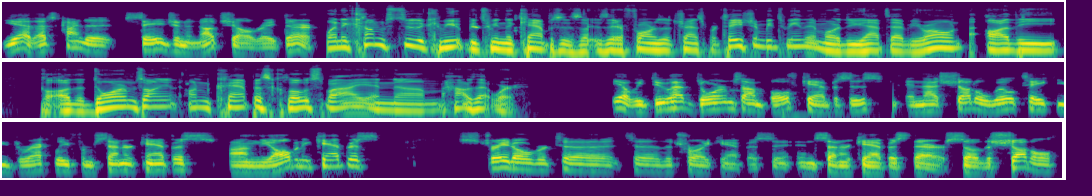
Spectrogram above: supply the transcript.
yeah, that's kind of Sage in a nutshell right there. When it comes to the commute between the campuses, is there forms of transportation between them or do you have to have your own? Are the are the dorms on on campus close by and um, how does that work? Yeah, we do have dorms on both campuses, and that shuttle will take you directly from center campus on the Albany campus straight over to, to the Troy campus in center campus there. So the shuttle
